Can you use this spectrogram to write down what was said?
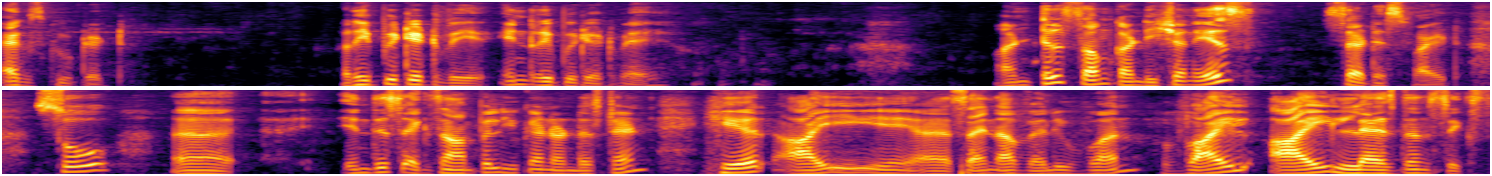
executed repeated way in repeated way until some condition is satisfied. So uh, in this example you can understand here i uh, assign a value 1 while i less than 6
